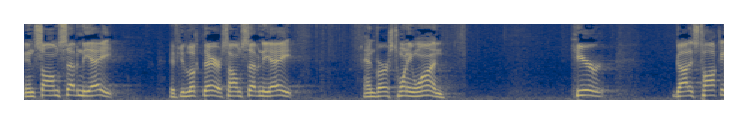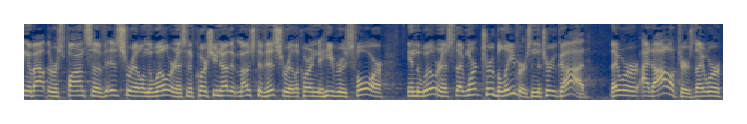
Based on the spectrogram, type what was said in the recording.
In Psalm 78, if you look there, Psalm 78 and verse 21, here God is talking about the response of Israel in the wilderness. And of course, you know that most of Israel, according to Hebrews 4, in the wilderness, they weren't true believers in the true God. They were idolaters. They were,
